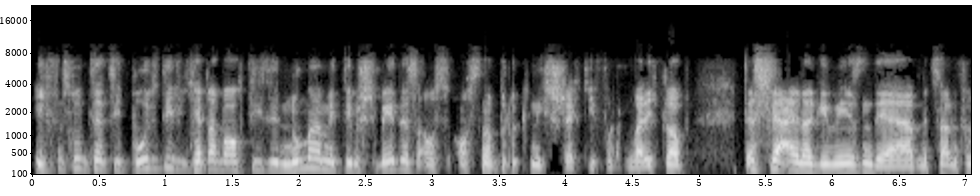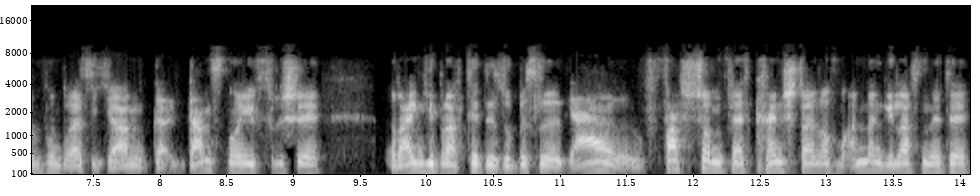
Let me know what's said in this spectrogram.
ich finde es grundsätzlich positiv. Ich hätte aber auch diese Nummer mit dem Schwedes aus Osnabrück nicht schlecht gefunden, weil ich glaube, das wäre einer gewesen, der mit seinen 35 Jahren ganz neue Frische reingebracht hätte, so ein bisschen, ja, fast schon vielleicht keinen Stein auf dem anderen gelassen hätte.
